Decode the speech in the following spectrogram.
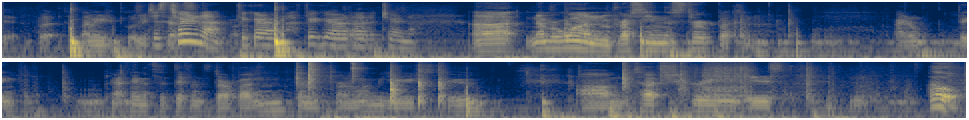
it, but let me let me Just turn it on. Figure out figure out how to turn it on. Uh, number one, pressing the start button. I don't think. I think that's a different start button than from what we used to. Um, touch screen is. Oh,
